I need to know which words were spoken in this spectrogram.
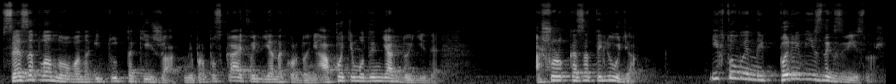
все заплановано, і тут такий жах. Не пропускають водія на кордоні, а потім один як доїде. А що казати людям? І хто винний? Перевізник, звісно ж.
